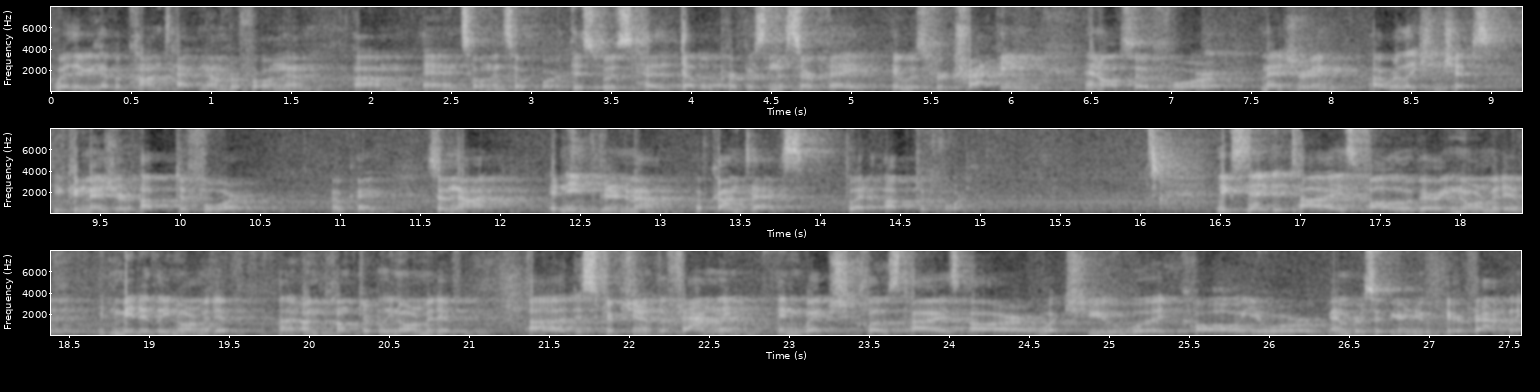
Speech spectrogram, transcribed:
whether you have a contact number for on them, um, and so on and so forth. This was had a double purpose in the survey. It was for tracking and also for measuring uh, relationships. You can measure up to four, Okay? So not an infinite amount of contacts, but up to four. Extended ties follow a very normative, admittedly normative, uh, uncomfortably normative uh, description of the family, in which close ties are what you would call your members of your nuclear family,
